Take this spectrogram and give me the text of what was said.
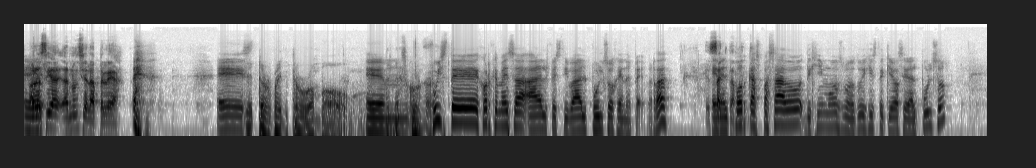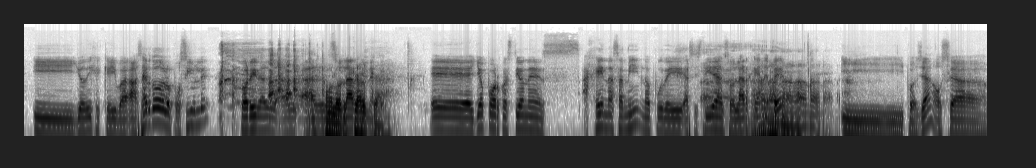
Eh, Ahora sí anuncia la pelea. es- Get ready to rumble. The next corner. fuiste, Jorge Mesa, al festival Pulso GNP, ¿verdad? En el podcast pasado dijimos, bueno, tú dijiste que ibas a ir al Pulso y yo dije que iba a hacer todo lo posible por ir al, al, al Como lo Solar GNP. recalca. Eh, yo por cuestiones ajenas a mí no pude ir- asistir al Solar No, no, GNP no, no, no, no. y pues ya, o sea,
